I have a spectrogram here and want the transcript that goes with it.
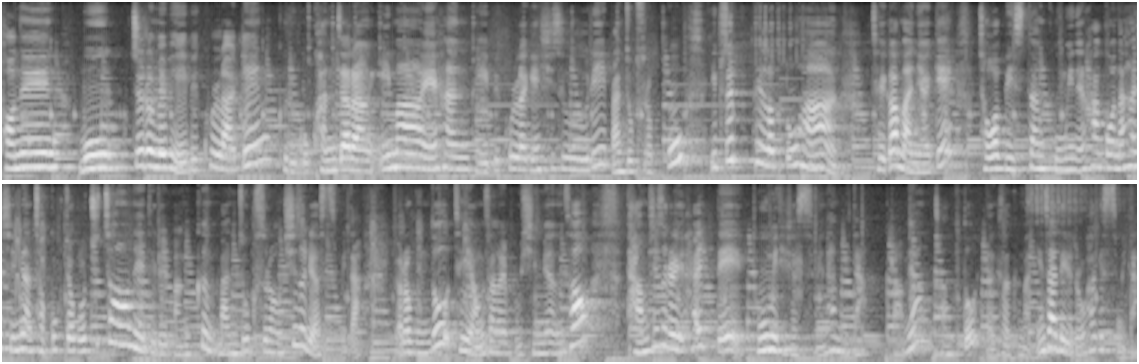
저는 목 주름의 베이비 콜라겐 그리고 관자랑 이마에 한 베이비 콜라겐 시술이 만족스럽고 입술 필러 또한 제가 만약에 저와 비슷한 고민을 하거나 하시면 적극적으로 추천해 드릴 만큼 만족스러운 시술이었습니다. 여러분도 제 영상을 보시면서 다음 시술을 할 때 도움이 되셨으면 합니다. 그러면 전 또 여기서 그만 인사드리도록 하겠습니다.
